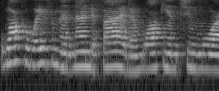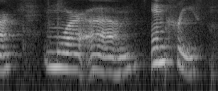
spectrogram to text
Walk away from that nine to five and walk into more, more um, increase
